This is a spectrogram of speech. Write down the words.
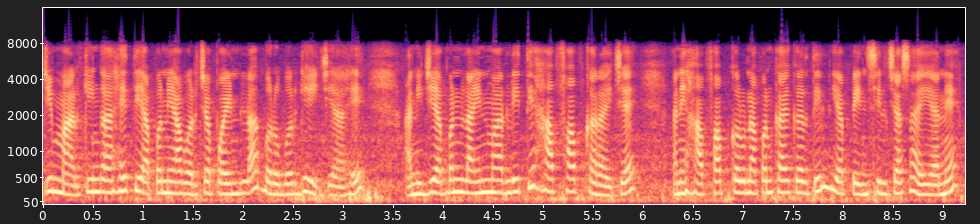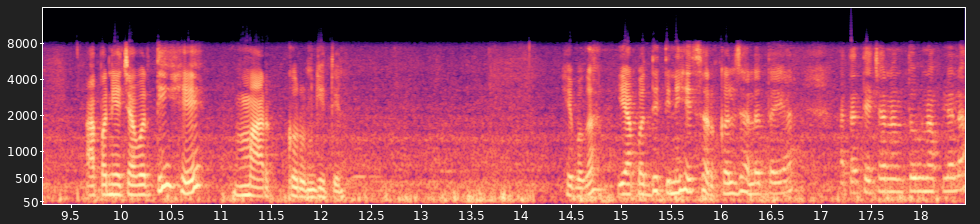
जी मार्किंग आहे ती आपण या वरच्या पॉईंटला बरोबर घ्यायची आहे. आणि जी आपण लाईन मारली ती हाफ हाफ करायची आहे. आणि हाफ हाफ करून आपण काय करतील? या पेन्सिलच्या सहाय्याने आपण याच्यावरती हे मार्क करून घेतील. हे बघा या पद्धतीने हे सर्कल झालं तयार. आता त्याच्यानंतरून आपल्याला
